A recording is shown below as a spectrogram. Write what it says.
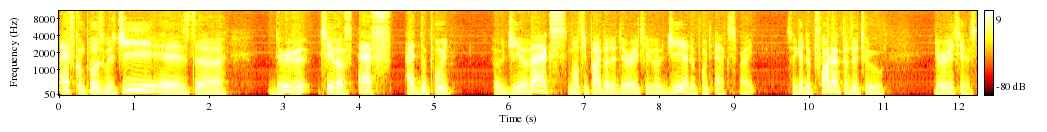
f composed with g is the derivative of f at the point of g of x multiplied by the derivative of g at the point x, right? So you get the product of the two derivatives.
